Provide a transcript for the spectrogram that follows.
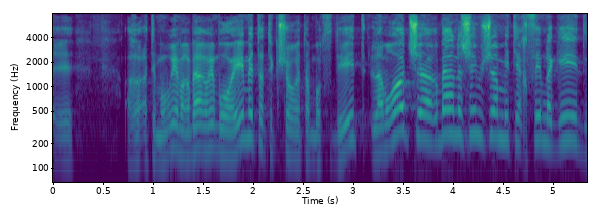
אה, אתם אומרים, הרבה ערבים רואים את התקשורת המוסדית, למרות שהרבה אנשים שם מתייחסים, נגיד,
